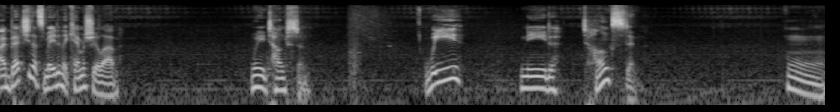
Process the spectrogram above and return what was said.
I bet you that's made in the chemistry lab. We need tungsten. We need tungsten. Hmm.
